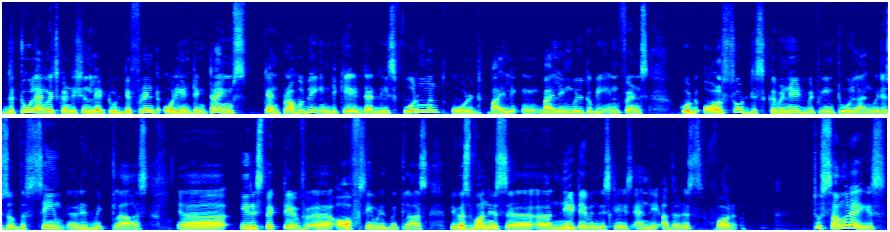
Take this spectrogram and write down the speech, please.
the two language conditions led to different orienting times can probably indicate that these 4 month old biling bilingual to be infants could also discriminate between two languages of the same uh, rhythmic class uh, irrespective uh, of same rhythmic class because one is uh, uh, native in this case and the other is foreign. To summarize,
